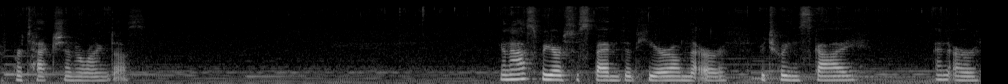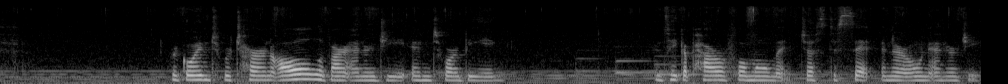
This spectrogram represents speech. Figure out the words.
of protection around us. And as we are suspended here on the earth, between sky and earth, we're going to return all of our energy into our being and take a powerful moment just to sit in our own energy.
